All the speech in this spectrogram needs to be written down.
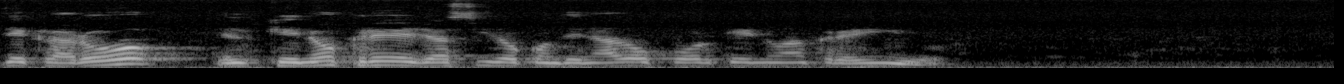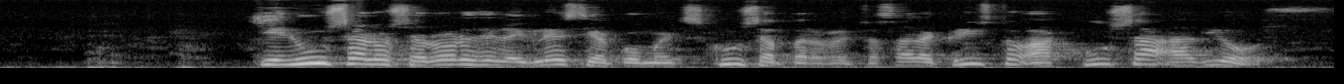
declaró el que no cree ya ha sido condenado porque no ha creído. Quien usa los errores de la iglesia como excusa para rechazar a Cristo, acusa a Dios.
